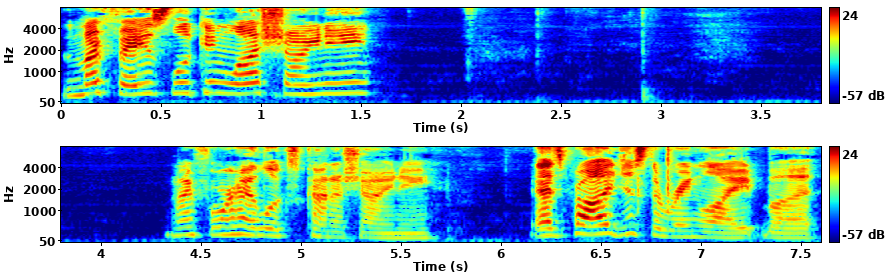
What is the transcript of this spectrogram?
Is my face looking less shiny? My forehead looks kind of shiny. That's probably just the ring light, but...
